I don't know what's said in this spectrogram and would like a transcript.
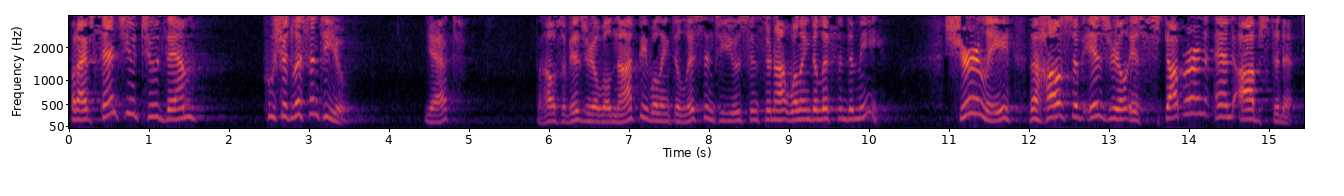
But I've sent you to them who should listen to you. Yet, the house of Israel will not be willing to listen to you since they're not willing to listen to me. Surely the house of Israel is stubborn and obstinate.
